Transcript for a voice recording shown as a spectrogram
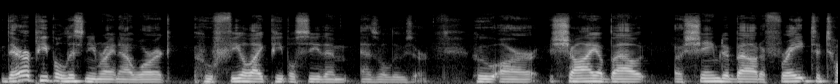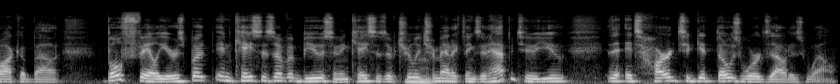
There are people listening right now, Warwick, who feel like people see them as a loser, who are shy about, ashamed about, afraid to talk about both failures, but in cases of abuse and in cases of truly mm-hmm. traumatic things that happen to you, it's hard to get those words out as well.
